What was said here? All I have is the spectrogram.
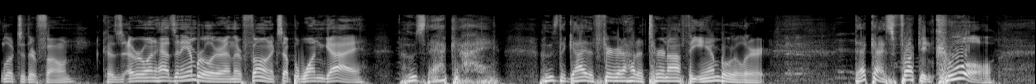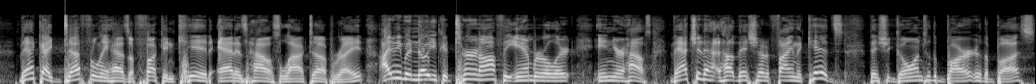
looked at their phone because everyone has an Amber Alert on their phone except one guy. Who's that guy? Who's the guy that figured out how to turn off the Amber Alert? That guy's fucking cool. That guy definitely has a fucking kid at his house locked up, right? I didn't even know you could turn off the Amber Alert in your house. That should ha- how they should find the kids. They should go onto the BART or the bus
